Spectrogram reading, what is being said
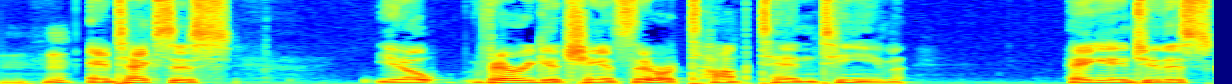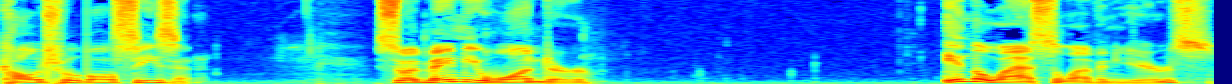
Mm-hmm. And Texas, you know, very good chance they're a top 10 team hanging into this college football season. So it made me wonder in the last 11 years,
